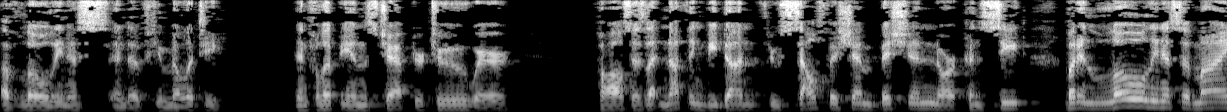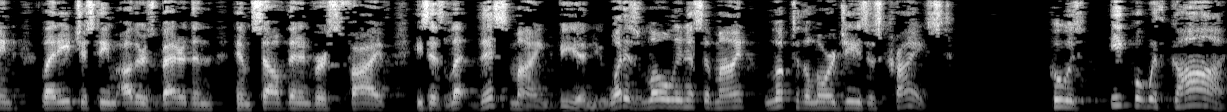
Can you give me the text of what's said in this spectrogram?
of lowliness and of humility. In Philippians chapter 2, where Paul says, let nothing be done through selfish ambition or conceit, but in lowliness of mind, let each esteem others better than himself. Then in verse five, he says, let this mind be in you. What is lowliness of mind? Look to the Lord Jesus Christ, who was equal with God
